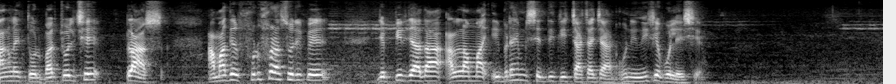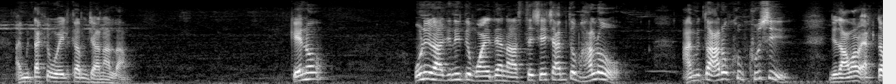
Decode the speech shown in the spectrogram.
বাংলায় তোরবার চলছে। প্লাস আমাদের ফুরফুরা শরীফে যে পীরজাদা আল্লামা ইব্রাহিম সিদ্দিকী চাচা যান, উনি নিজে বলেছে আমি তাকে ওয়েলকাম জানালাম। কেন? উনি রাজনীতি ময়দানে আসতে চেয়েছে, আমি তো ভালো। আমি তো আরও খুব খুশি যে আমার একটা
